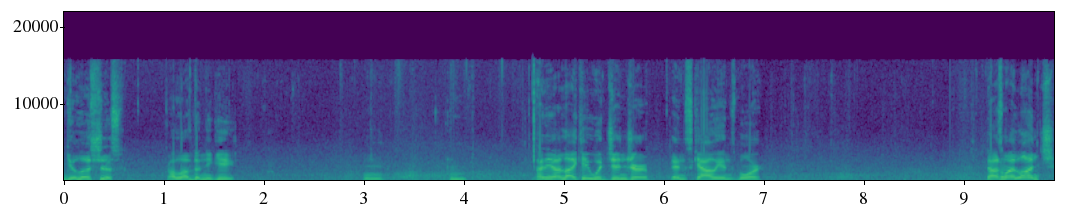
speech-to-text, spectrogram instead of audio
Delicious. I love the nigiri. Mm. Mm. I think I like it with ginger and scallions more. That's my lunch.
